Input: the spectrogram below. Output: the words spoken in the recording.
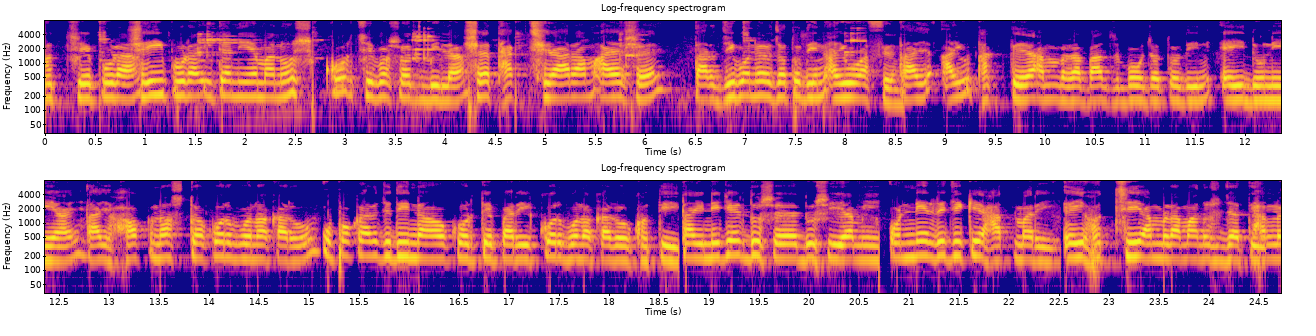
হচ্ছে পোড়া। সেই পোড়া ইটা নিয়ে মানুষ করছে বসত বিলা সে থাকছে আরাম আয়েসে। তার জীবনের যতদিন আয়ু আছে, তাই আয়ু থাকতে আমরা বাঁচবো যতদিন এই দুনিয়ায়। তাই হক নষ্ট করব না কারও, উপকার যদি নাও করতে পারি করব না কারও ক্ষতি। তাই নিজের দোষে দোষী আমি, অন্যের রিজিকে হাত মারি। এই হচ্ছে আমরা মানুষ জাতি। হ্যালো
